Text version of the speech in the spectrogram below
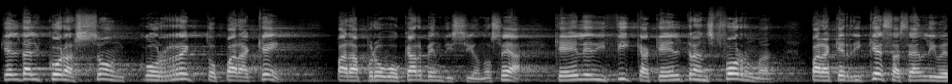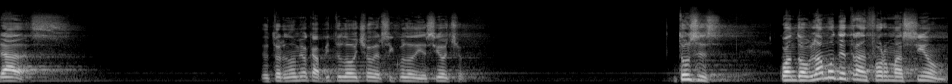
que Él da el corazón correcto. ¿Para qué? Para provocar bendición. O sea, que Él edifica, que Él transforma para que riquezas sean liberadas. Deuteronomio capítulo 8, versículo 18. Entonces, cuando hablamos de transformación,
